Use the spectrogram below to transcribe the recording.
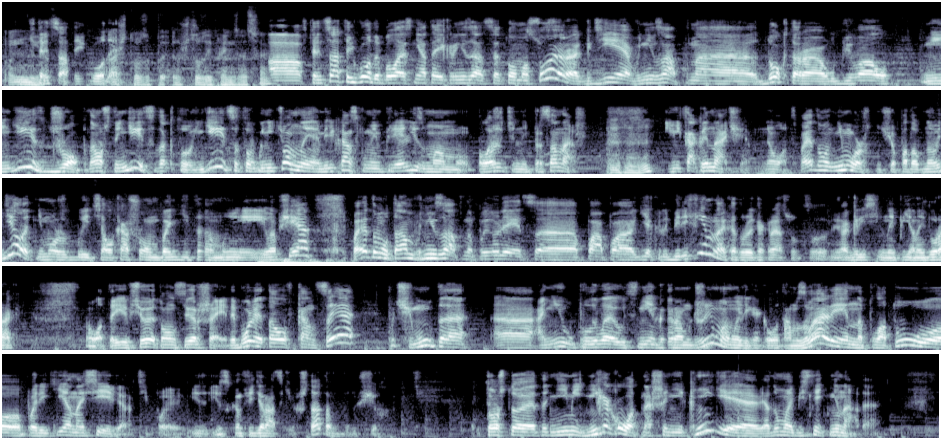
Нет. В 30-е годы. А что за, что за экранизация? А в 30-е годы была снята экранизация Тома Сойера, где внезапно доктора убивал не индеец Джо, потому что индеец это кто? Индеец это угнетенный американским империализмом положительный персонаж. Угу. И никак иначе. Вот. Поэтому он не может ничего подобного делать, не может быть алкашом, бандитом и, и вообще. Поэтому там внезапно появляется папа Гекльбери Финна, который как раз вот агрессивный пьяный дурак. Вот, и все это он совершает. И более того, в конце почему-то э, они уплывают с негром Джимом, или как его там звали, на плоту по реке на север, типа из, из конфедератских штатов будущих. То, что это не имеет никакого отношения к книге, я думаю, объяснять не надо.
